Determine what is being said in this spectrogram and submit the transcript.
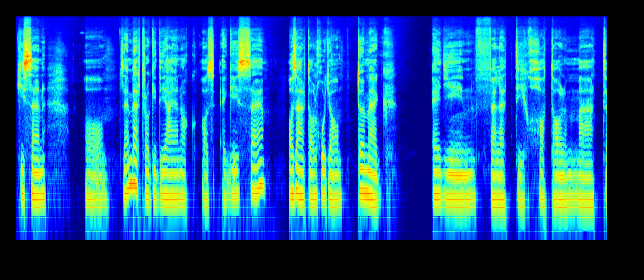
Hiszen a, az ember tragédiájának az egésze azáltal, hogy a tömeg egyén feletti hatalmát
